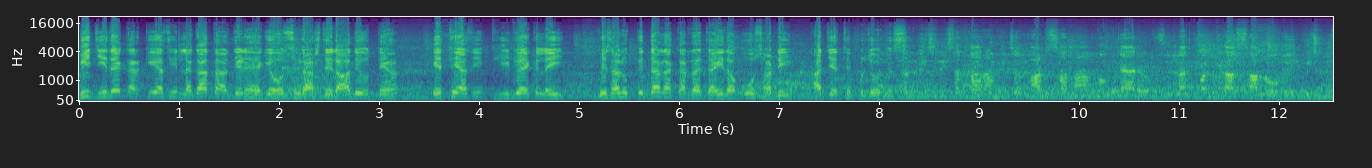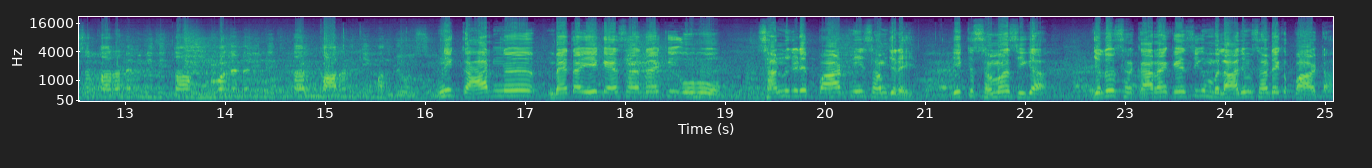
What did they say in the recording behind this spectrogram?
ਵੀ ਜਿਹਦੇ ਕਰਕੇ ਅਸੀਂ ਲਗਾਤਾਰ ਜਿਹੜੇ ਹੈਗੇ ਉਹ ਸੰਘਰਸ਼ ਦੇ ਰਾਹ ਦੇ ਉੱਤੇ ਆ ਇੱਥੇ ਅਸੀਂ ਫੀਡਬੈਕ ਲਈ ਵੀ ਸਾਨੂੰ ਕਿੱਦਾਂ ਦਾ ਕਰਨਾ ਚਾਹੀਦਾ ਉਹ ਸਾਡੀ ਅੱਜ ਇੱਥੇ ਪ੍ਰਯੋਜਨ ਸੀ। ਪਿਛਲੀ ਸਰਕਾਰਾਂ ਵਿੱਚ 8 ਸਾਲਾਂ ਤੋਂ ਕਹਿ ਰਹੇ ਹੋ ਤੁਸੀਂ ਲਗਭਗ 10 ਸਾਲ ਹੋ ਗਏ। ਪਿਛਲੀ ਸਰਕਾਰਾਂ ਨੇ ਵੀ ਨਹੀਂ ਦਿੱਤਾ ਹੁਣ ਵਾਲਿਆਂ ਨੇ ਵੀ ਨਹੀਂ ਦਿੱਤਾ। ਕਾਰਨ ਕੀ ਮੰਨਦੇ ਹੋ ਇਸ ਨਹੀਂ ਕਾਰਨ ਮੈਂ ਤਾਂ ਇਹ ਕਹਿ ਸਕਦਾ ਕਿ ਉਹ ਸਾਨੂੰ ਜਿਹੜੇ ਪਾਰਟ ਨਹੀਂ ਸਮਝ ਰਹੇ ਇੱਕ ਸਮਾਂ ਸੀਗਾ ਜਦੋਂ ਸਰਕਾਰਾਂ ਕਹਿੰਦੇ ਸੀ ਕਿ ਮੁਲਾਜ਼ਮ ਸਾਡਾ ਇੱਕ ਪਾਰਟ ਆ,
